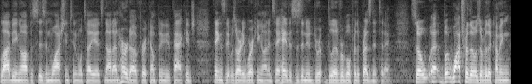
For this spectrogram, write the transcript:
lobbying offices in Washington will tell you it's not unheard of for a company to package things that it was already working on and say, hey, this is a new de- deliverable for the president today. So, uh, but watch for those over the coming,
